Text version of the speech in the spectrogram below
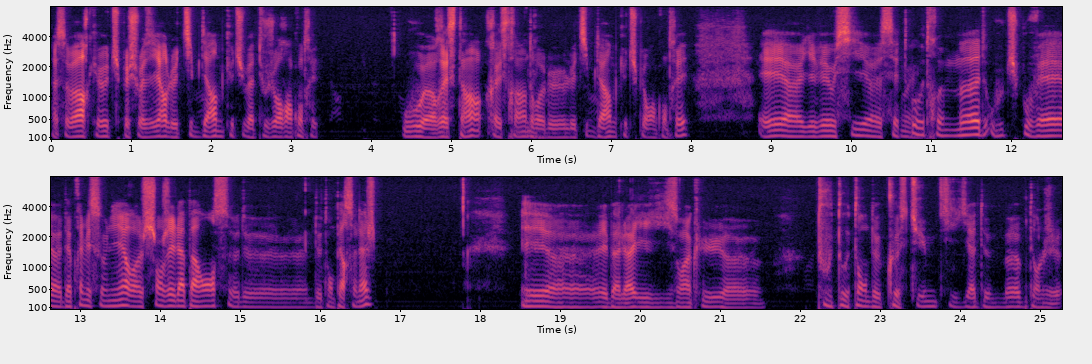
À savoir que tu peux choisir le type d'arme que tu vas toujours rencontrer. Ou euh, restreindre, le type d'arme que tu peux rencontrer. Et euh, il y avait aussi euh, cet autre mode où tu pouvais, euh, d'après mes souvenirs, changer l'apparence de, de ton personnage. Et, et ben là, ils ont inclus tout autant de costumes qu'il y a de mobs dans le jeu.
